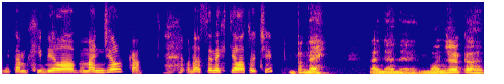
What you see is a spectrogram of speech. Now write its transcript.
mi tam chyběla manželka. Ona se nechtěla točit? Ne, ne, ne, ne. Manželka,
